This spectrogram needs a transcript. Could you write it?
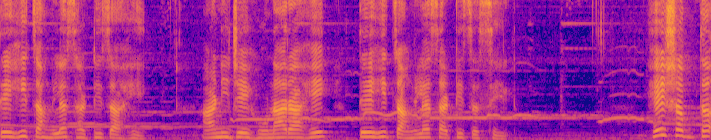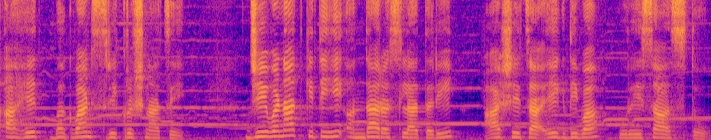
तेही चांगल्यासाठीच आहे आणि जे होणार आहे तेही चांगल्यासाठीच असेल. हे शब्द आहेत भगवान श्रीकृष्णाचे. जीवनात कितीही अंधार असला तरी आशेचा एक दिवा पुरेसा असतो.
